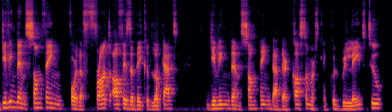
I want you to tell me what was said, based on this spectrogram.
giving them something for the front office that they could look at giving them something that their customers can, could relate to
